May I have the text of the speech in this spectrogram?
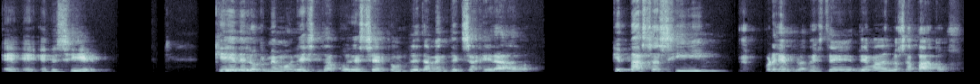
E, e, es decir, ¿qué de lo que me molesta puede ser completamente exagerado? ¿Qué pasa si, por ejemplo, en este tema de los zapatos,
